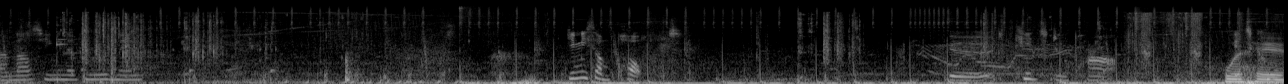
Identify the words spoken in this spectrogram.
I'm not seeing enough movement. Give me some popped. Kids do pop. We're It's here.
